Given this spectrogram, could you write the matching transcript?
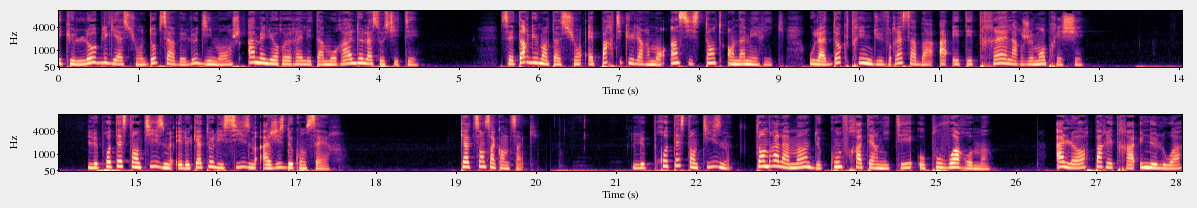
et que l'obligation d'observer le dimanche améliorerait l'état moral de la société. Cette argumentation est particulièrement insistante en Amérique, où la doctrine du vrai sabbat a été très largement prêchée. Le protestantisme et le catholicisme agissent de concert. 455. Le protestantisme tendra la main de confraternité au pouvoir romain. Alors paraîtra une loi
